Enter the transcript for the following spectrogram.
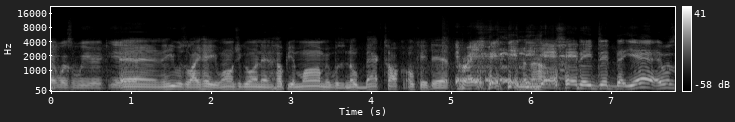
hung was weird. Yeah. and he was like, hey, why don't you go in there and help your mom? It was no back talk. Okay, dad. Right. the yeah, they did that. Yeah, it was.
